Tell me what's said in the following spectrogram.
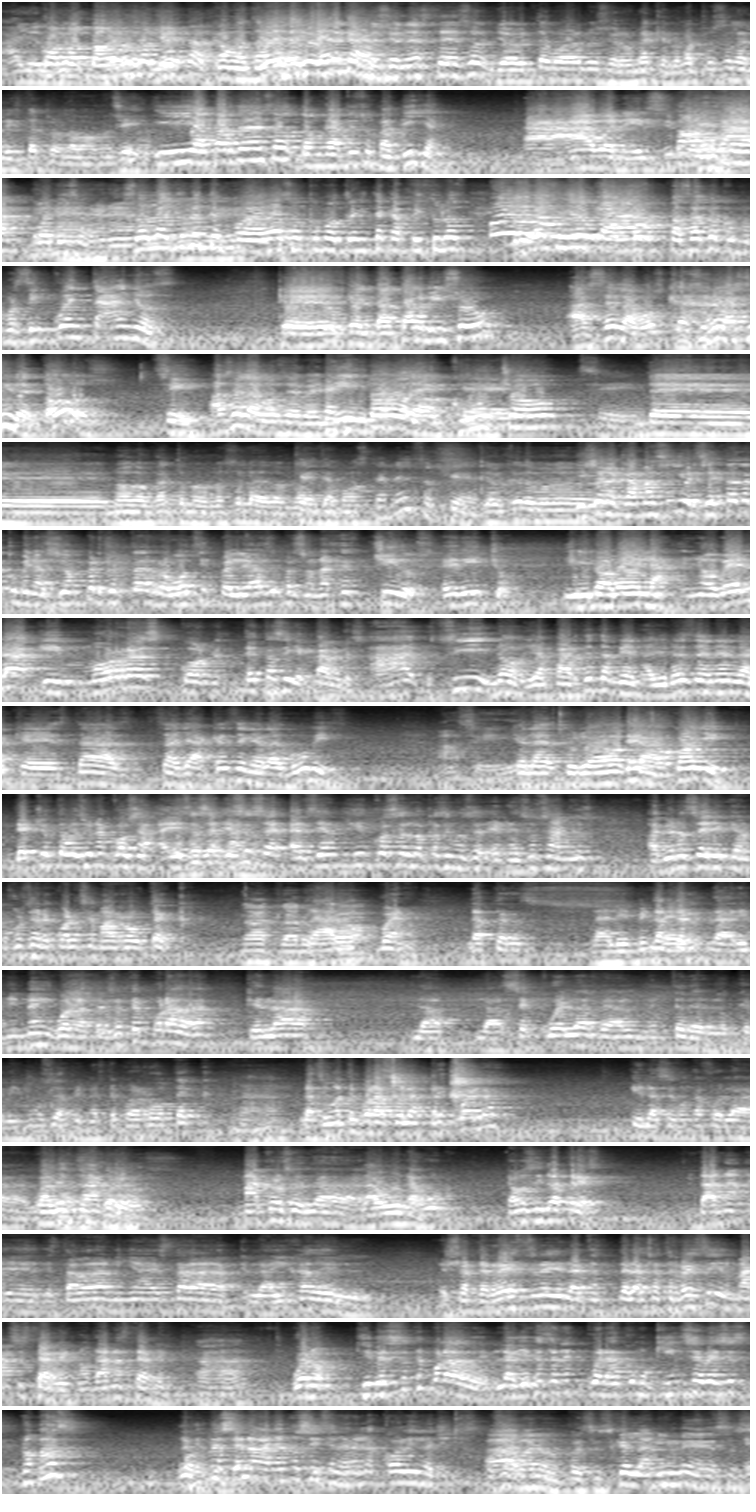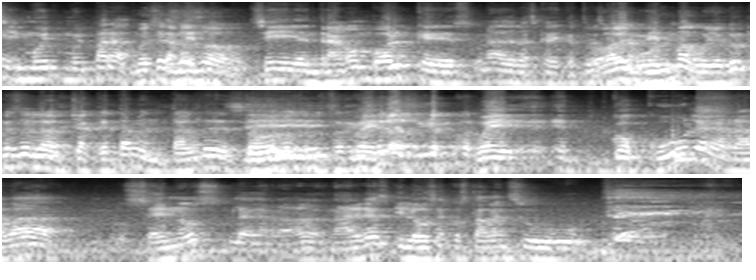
Ah, yo- Como yo- todos yo- los yo- 80. Como todos los que ahorita que 80. mencionaste eso, yo ahorita voy a mencionar una que no la puse en la lista, pero la voy a Sí, mencionar. y aparte de eso, Don Gato y su pandilla. Ah, buenísimo. Buenísimo. Solo hay una temporada, son como 30 capítulos. Y han ido pasando como por 50 años. Que, que el Tata Arbizu hace la voz casi, Claro. casi de todos. Sí. Hace la voz de Benito, Benito, de que- Cucho, sí. de. No, Don Gato no, no hace la de Don ¿Qué? Gato. ¿Demóstenes o qué? Creo que de Dice la cama, sí, el Z es la combinación perfecta de robots y peleas de personajes chidos, he dicho. Y novela. y novela y morras con tetas inyectables. Ah, sí, no, y aparte también hay una escena en la que esta Sayaka enseña las boobies, Ah, sí. que la descubrió De hecho, Koji. de hecho, te voy a decir una cosa. Esas, esas hacían bien cosas locas en, los- en esos años. Había una serie que a lo mejor se recuerda, se llamaba. Ah, claro. Claro. Bueno, la, ter- La Lin Min la, ter- la. Bueno, la tercera temporada, que es la, la, la secuela realmente de lo que vimos la primera temporada de Robotech. Ajá. La segunda temporada fue la precuela y la segunda fue la. ¿Cuál la- es la- Macros? Macros es la La uno. la uno. Vamos a ir la 3. Dana, eh, estaba la niña esta, la hija del extraterrestre, la, del extraterrestre y el Max Sterling, ¿no? Dana Sterling. Ajá. Bueno, si ves esa temporada, güey, la vieja está encuerada como 15 veces, no más. La ¿Por misma escena bañándose y se le ve la cola y la chichis. O Ah, sea, bueno, pues es que el anime es así el- muy, muy para. Muy también- sí, en Dragon Ball, que es una de las caricaturas que Ay, también. Bulma, güey. Yo creo que esa es la chaqueta mental de Sí, todos los güey, eh, eh, Goku le agarraba los senos, le agarraba las nalgas y luego se acostaba en su.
